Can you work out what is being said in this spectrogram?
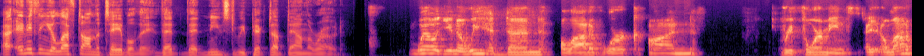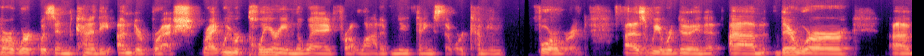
Uh, anything you left on the table that, that, that needs to be picked up down the road? Well, you know, we had done a lot of work on reforming. A lot of our work was in kind of the underbrush, right? We were clearing the way for a lot of new things that were coming forward as we were doing it. Um, there were uh,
